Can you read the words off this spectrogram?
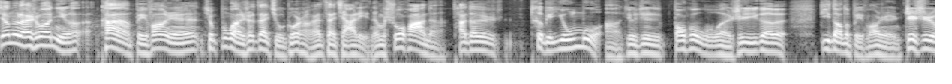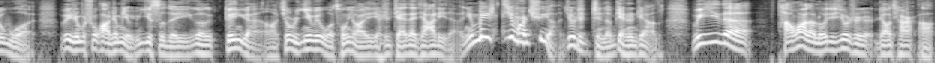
相对来说，你看北方人，就不管是在酒桌上还是在家里，那么说话呢，他都是特别幽默啊。就就包括我是一个地道的北方人，这是我为什么说话这么有意思的一个根源啊，就是因为我从小也是宅在家里的，你没地方去啊，就是只能变成这样的。唯一的。谈话的逻辑就是聊天啊，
